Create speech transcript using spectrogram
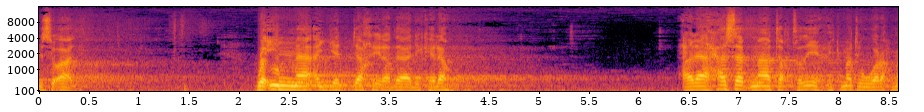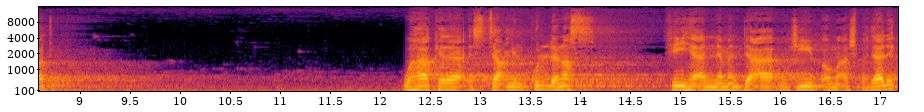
بسؤاله وإما أن يدخر ذلك له. على حسب ما تقتضيه حكمته ورحمته. وهكذا استعمل كل نص فيه أن من دعا أجيب أو ما أشبه ذلك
